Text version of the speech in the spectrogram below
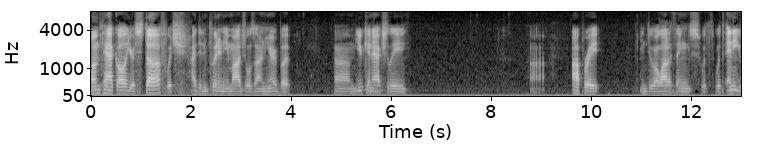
unpack all your stuff, which I didn't put any modules on here, but um, you can actually uh, operate and do a lot of things with with any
